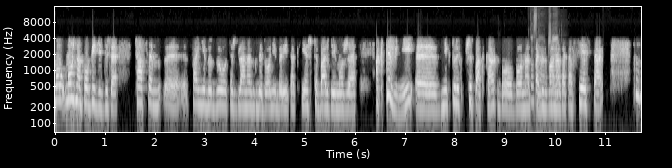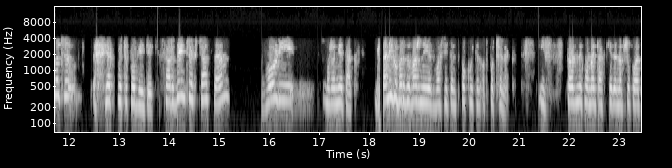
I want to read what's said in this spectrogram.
mo, można powiedzieć, że czasem e, fajnie by było też dla nas, gdyby oni byli tak jeszcze bardziej może aktywni e, w niektórych przypadkach, bo, bo na tak znaczy? zwana taka siesta. To znaczy, jakby to powiedzieć, Sardyńczyk czasem woli, może nie tak dla niego bardzo ważny jest właśnie ten spokój, ten odpoczynek. I w pewnych momentach, kiedy na przykład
